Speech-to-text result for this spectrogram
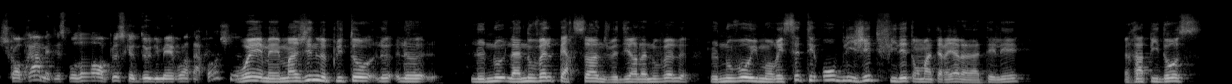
Je comprends, mais tu es supposé avoir plus que deux numéros dans ta poche. Oui, mais imagine le plutôt le, le, la nouvelle personne, je veux dire, la nouvelle, le nouveau humoriste, c'était obligé de filer ton matériel à la télé rapidos.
